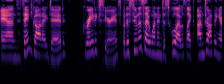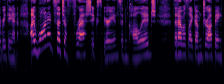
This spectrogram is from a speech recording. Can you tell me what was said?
And thank God I did great experience. But as soon as I went into school, I was like, I'm dropping everything in. I wanted such a fresh experience in college that I was like, I'm dropping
